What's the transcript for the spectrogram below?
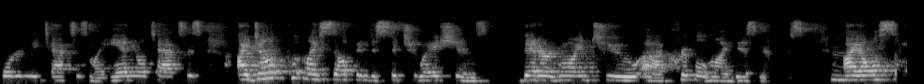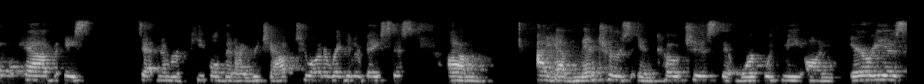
quarterly taxes, my annual taxes. I don't put myself into situations that are going to uh, cripple my business. Mm-hmm. I also have a set number of people that I reach out to on a regular basis. Um, I have mentors and coaches that work with me on areas,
